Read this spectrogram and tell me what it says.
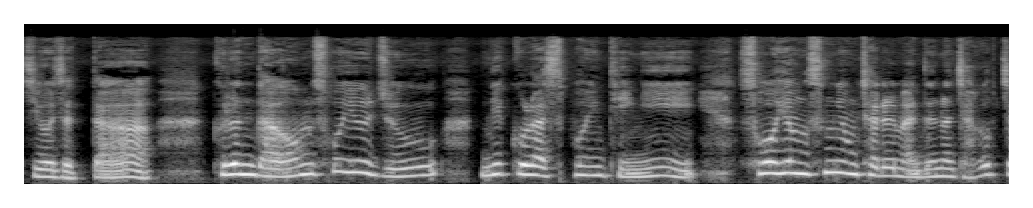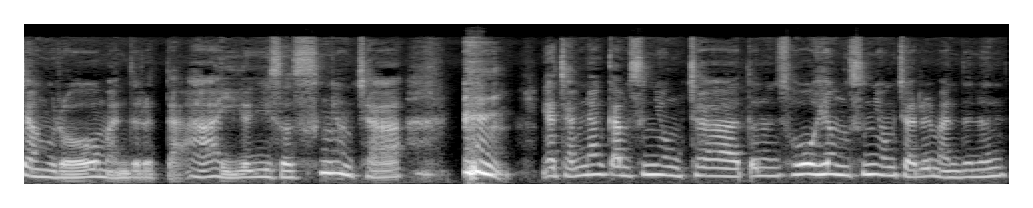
지어졌다. 그런 다음 소유주 니콜라스 포인팅이 소형 승용차를 만드는 작업장으로 만들었다. 아, 여기서 승용차, 장난감 승용차 또는 소형 승용차를 만드는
